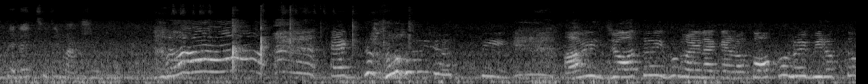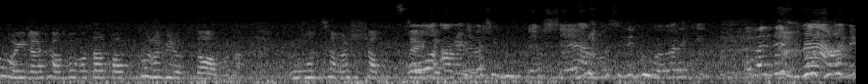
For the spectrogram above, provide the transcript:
সেটা হচ্ছে যে মাংস একদম সত্যি। আমি যতই ঘুমাই না কেন কখনোই বিরক্ত হই না। সম্ভবত কখনো বিরক্ত হব না। ঘুম হচ্ছে আমার ও সবচাইতে আমাদের ঘুরতে আসছে আমি বলছি যে ঘুমাবো নাকি ও বলছে না আমি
